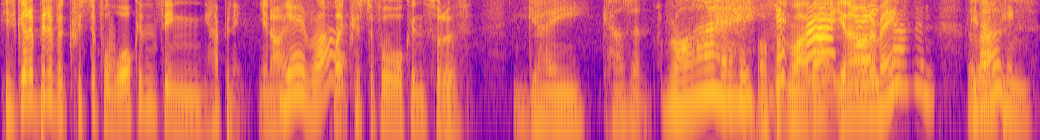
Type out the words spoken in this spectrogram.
he's got a bit of a Christopher Walken thing happening, you know? Yeah, right. Like Christopher Walken sort of gay cousin. Right. Or something like that, you know what I mean? cousin. He love does. him.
